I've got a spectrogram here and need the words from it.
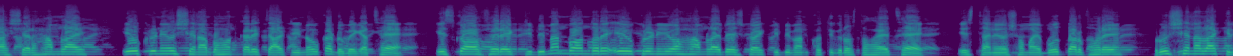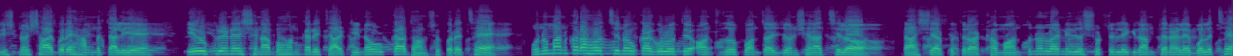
রাশিয়ার হামলায় ইউক্রেনীয় সেনা বহনকারী চারটি নৌকা ডুবে গেছে। ইস্কফের একটি বিমানবন্দরে ইউক্রেনীয় হামলায় বেশ কয়েকটি বিমান ক্ষতিগ্রস্ত হয়েছে। স্থানীয় সময় বুধবার ভোরে রুশ সেনারা কৃষ্ণ সাগরে হামলা চালিয়ে ইউক্রেনের সেনা বহনকারী চারটি নৌকা ধ্বংস করেছে। অনুমান করা হচ্ছে নৌকাগুলোতে অন্তত পঞ্চাশ জন সেনা ছিল। রাশিয়ার প্রতিরক্ষা মন্ত্রণালয় নিজস্ব টেলিগ্রাম চ্যানেলে বলেছে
